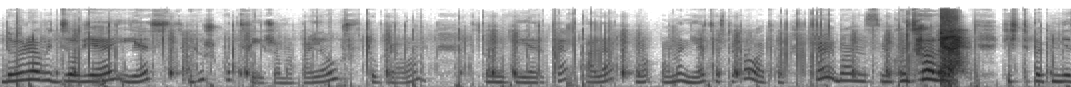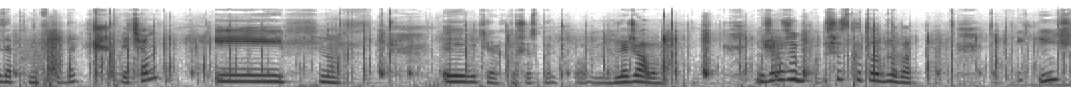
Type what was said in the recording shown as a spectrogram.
Dobra widzowie, jest już łatwiejsza mapa. Ja już w to grałam, w tą gierkę, ale no ona nie jest aż taka łatwa. Prawie byłam na samym końcu, ale jakiś typek mnie zepchnął wtedy, wiecie? I no, y, wiecie jak to się skończyło. Leżałam. Myślałam, że wszystko to od nowa iść,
